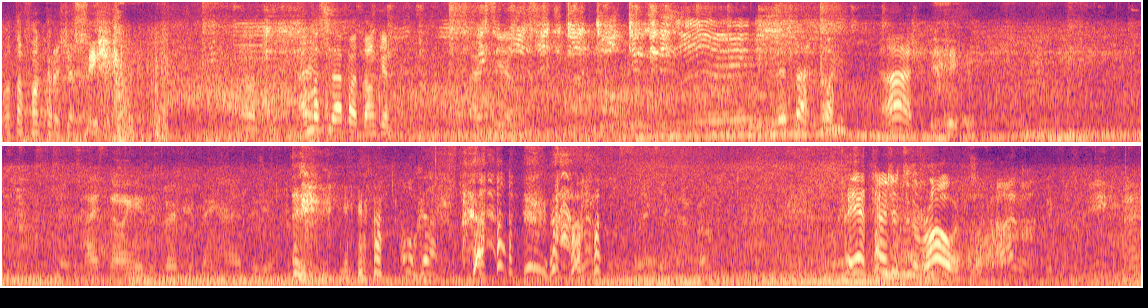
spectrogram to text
What the fuck did I just see? Uh, I'm gonna snap at Duncan. I see Ah. it's nice knowing you deserve your banger ass video. oh god. Pay attention to the road. Chicago, fix the streets, man.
